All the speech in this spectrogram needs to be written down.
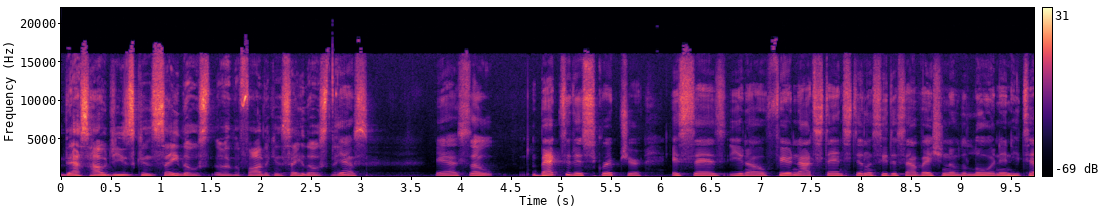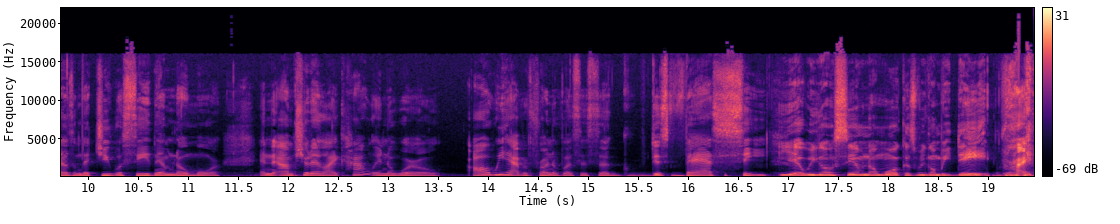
that's how Jesus can say those. Uh, the Father can say those things. Yes. Yeah. So back to this scripture, it says, you know, fear not, stand still and see the salvation of the Lord. And he tells them that you will see them no more. And I'm sure they're like, how in the world? All we have in front of us is a this vast sea. Yeah, we gonna see them no more because we're gonna be dead. Right.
